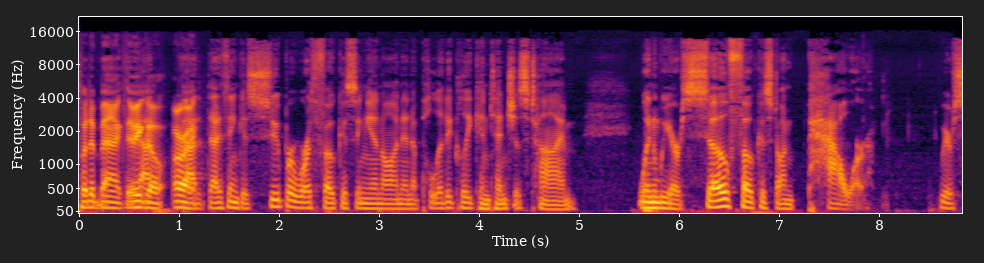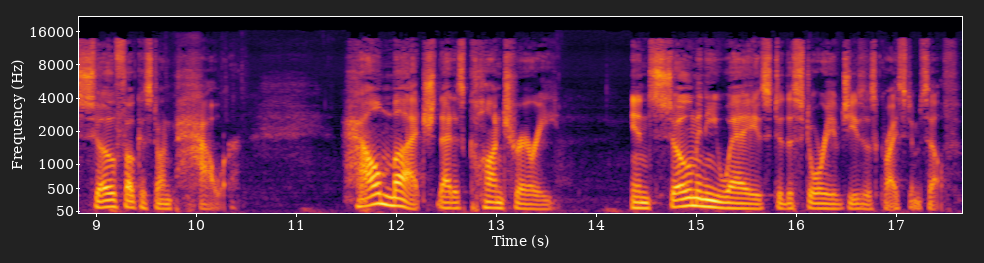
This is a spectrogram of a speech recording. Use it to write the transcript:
put it back. There you go. All right. That, that I think is super worth focusing in on in a politically contentious time when we are so focused on power. We are so focused on power. How much that is contrary in so many ways to the story of Jesus Christ Himself.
